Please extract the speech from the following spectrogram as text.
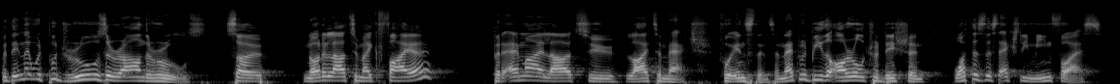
but then they would put rules around the rules. So, not allowed to make fire, but am I allowed to light a match, for instance? And that would be the oral tradition. What does this actually mean for us?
